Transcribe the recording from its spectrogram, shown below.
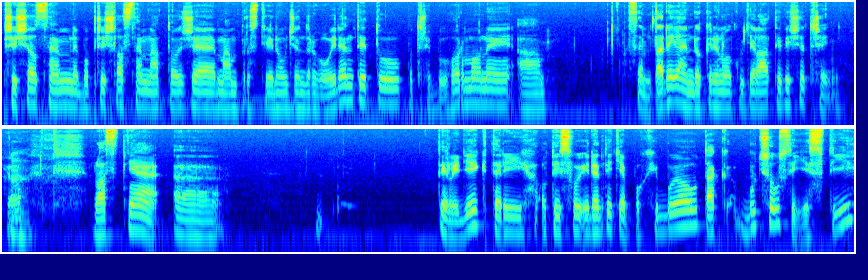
přišel jsem nebo přišla jsem na to, že mám prostě jinou genderovou identitu, potřebuju hormony a jsem tady a endokrinolog udělá ty vyšetření. Jo? Hmm. Vlastně uh, ty lidi, kteří o té své identitě pochybují, tak buď jsou si jistí,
